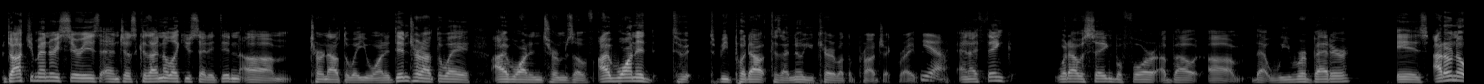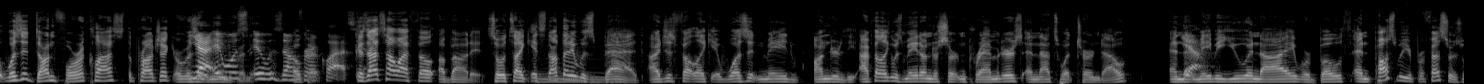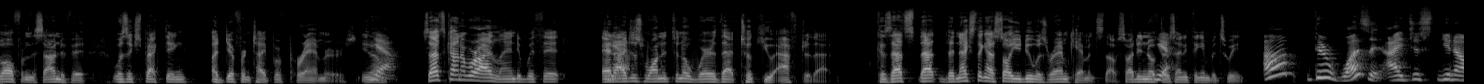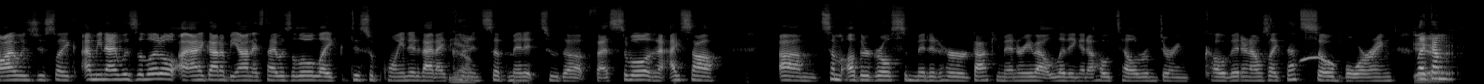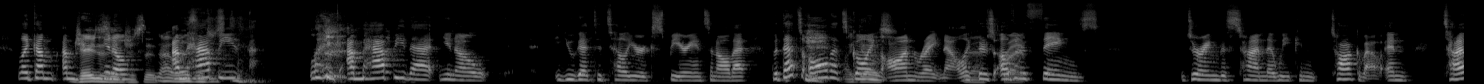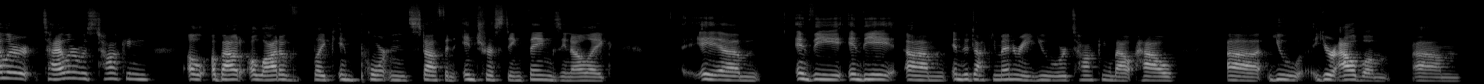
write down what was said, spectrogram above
documentary series and just because I know, like you said, it didn't um, turn out the way you wanted. It didn't turn out the way I wanted in terms of I wanted to to be put out because I know you cared about the project, right? yeah, And I think what I was saying before about um, that we were better is I don't know. Was it done for a class, the project, or was yeah, it? it was. It was done for a class. Because yeah. that's how I felt about it. So it's like it's not that it was Mm. bad. I just felt like it wasn't made under the. I felt like it was made under certain parameters, and that's what turned out. And that Yeah. maybe you and I were both, and possibly your professor as well, from the sound of it, was expecting a different type of parameters. You know. Yeah. So that's kind of where I landed with it, and I just wanted to know where that took you after that, because that's that. The next thing I saw you do was RamCam and stuff. So I didn't know if Yeah. there's anything in between. Um, there wasn't. I just, you know, I was just like, I mean, I was a little. I, I gotta be honest. I was a little like disappointed that I couldn't submit it to the festival, and I saw. Um, some other girl submitted her documentary about living in a hotel room during COVID, and I was like, "That's so boring." Like I'm, like I'm, I'm, James you know, interested. I'm happy. Like I'm happy that you know you get to tell your experience and all that, but that's all that's I going guess. on right now. Like Yeah. there's other Right. things during this time that we can talk about, and Tyler Tyler was talking a, about a lot of like important stuff and interesting things. You know, like eh, um in the in the um in the documentary you were talking about how uh you your album um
